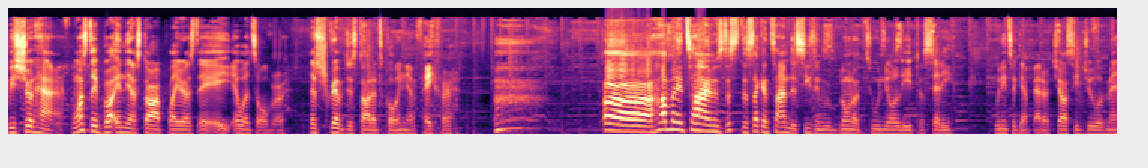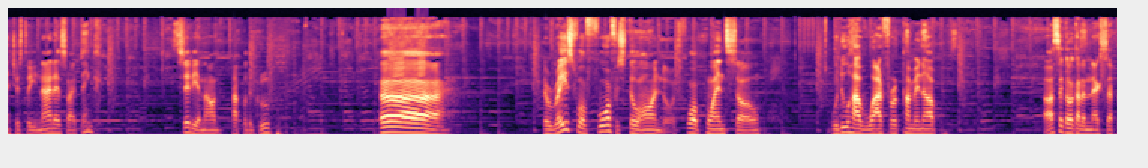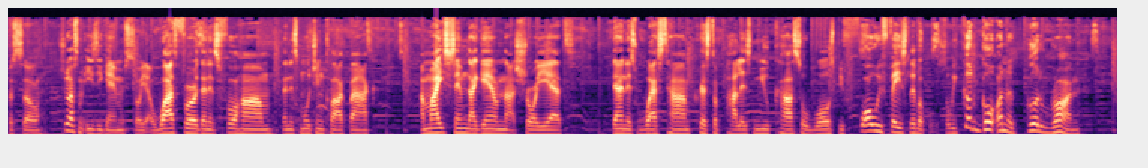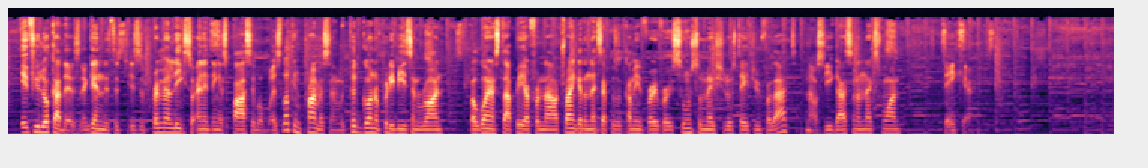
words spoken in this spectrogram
We should have. Once they brought in their star players, they, it was over. The script just started to go in their favor. uh, how many times? This is the second time this season we've blown a 2-0 lead to City. We need to get better. Chelsea drew with Manchester United, so I think City are now top of the group. Uh, the race for fourth is still on though. It's four points, so we do have Watford coming up. Uh, let's take a look at the next episode. Should have some easy games. So yeah, Watford, then it's Fulham, then it's Mönchengladbach. I might sim that game, I'm not sure yet. Then it's West Ham, Crystal Palace, Newcastle, Wolves before we face Liverpool. So we could go on a good run if you look at this. Again, it's a, it's a Premier League, so anything is possible, but it's looking promising. We could go on a pretty decent run. We're going to stop here for now. Try and get the next episode coming very, very soon, so make sure to stay tuned for that. And I'll see you guys in the next one. Take care.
